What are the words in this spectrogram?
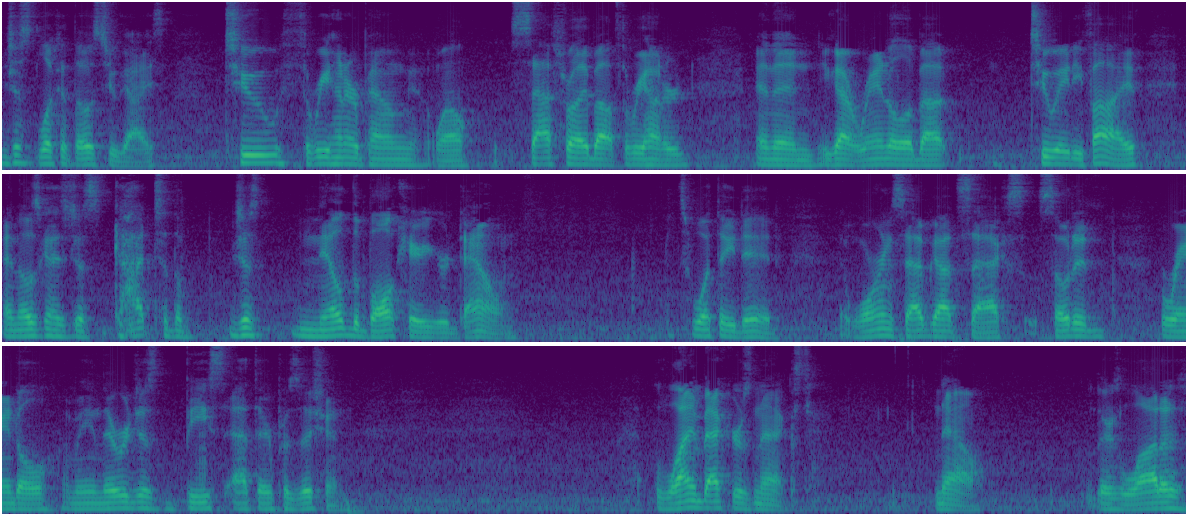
just look at those two guys. Two 300 pound, well, Sapp's probably about 300. And then you got Randle about 285. And those guys just got to the, just nailed the ball carrier down. It's what they did. Warren Sapp got sacks. So did Randle. I mean, they were just beasts at their position. Linebackers next. Now, there's a lot of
